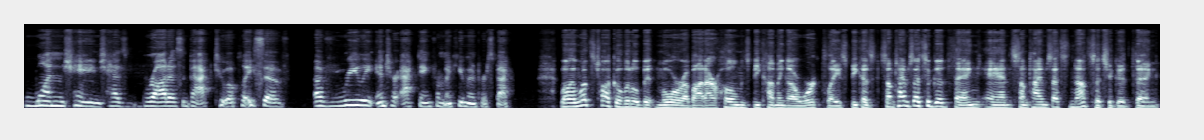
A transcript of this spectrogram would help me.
one change has brought us back to a place of of really interacting from a human perspective. Well, and let's talk a little bit more about our homes becoming our workplace because sometimes that's a good thing and sometimes that's not such a good thing.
